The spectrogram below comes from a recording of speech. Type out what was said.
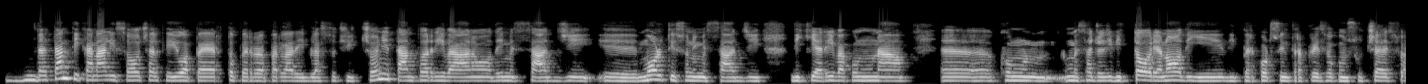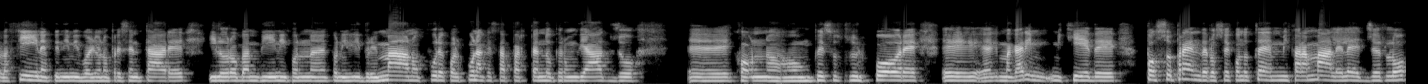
da tanti canali social che io ho aperto per parlare di Blastociccio, ogni tanto arrivano dei messaggi, eh, molti sono i messaggi di chi arriva con, una, eh, con un, un, messaggio di vittoria, no? di, di, percorso intrapreso con successo alla fine, quindi mi vogliono presentare i loro bambini con, con il libro in mano, oppure qualcuna che sta partendo per un viaggio eh, con un peso sul cuore e magari mi chiede posso prenderlo, secondo te mi farà male leggerlo?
